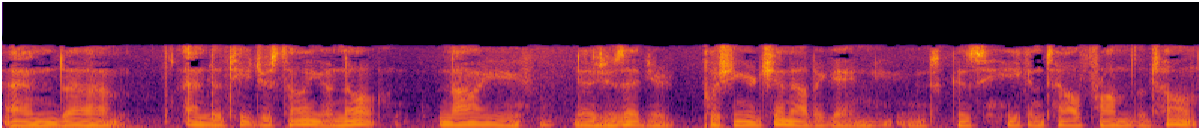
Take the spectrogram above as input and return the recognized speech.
And um, and the teacher's telling you, no, now you, as you said, you're pushing your chin out again because he can tell from the tone.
